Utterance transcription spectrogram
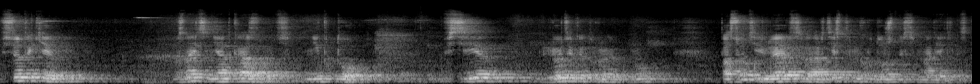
все-таки, вы знаете, не отказываются никто. Все люди, которые, ну, по сути, являются артистами художественной самодеятельности.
